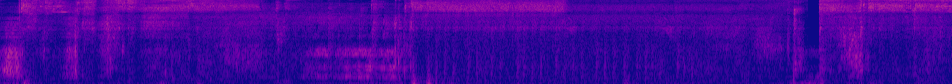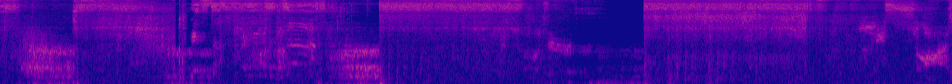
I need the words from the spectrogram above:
Nice shot!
